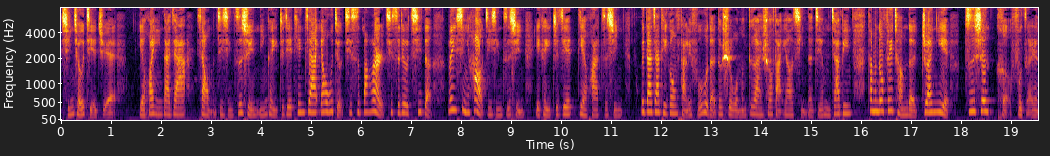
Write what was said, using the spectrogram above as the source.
寻求解决，也欢迎大家向我们进行咨询。您可以直接添加幺五九七四八二七四六七的微信号进行咨询，也可以直接电话咨询。为大家提供法律服务的都是我们个案说法邀请的节目嘉宾，他们都非常的专业、资深和负责任。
